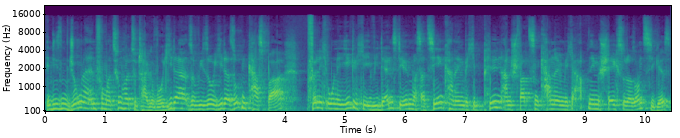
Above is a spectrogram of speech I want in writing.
in diesem Dschungel der Information heutzutage, wo jeder sowieso, jeder Suppenkasper völlig ohne jegliche Evidenz dir irgendwas erzählen kann, irgendwelche Pillen anschwatzen kann, irgendwelche Abnehmshakes oder sonstiges,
